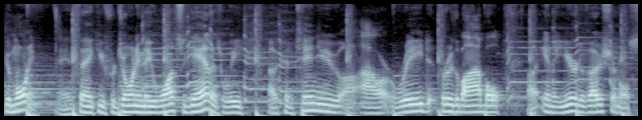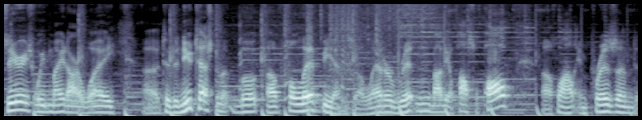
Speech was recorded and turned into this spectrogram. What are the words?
Good morning, and thank you for joining me once again as we uh, continue uh, our read through the Bible uh, in a year devotional series. We've made our way uh, to the New Testament book of Philippians, a letter written by the Apostle Paul uh, while imprisoned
